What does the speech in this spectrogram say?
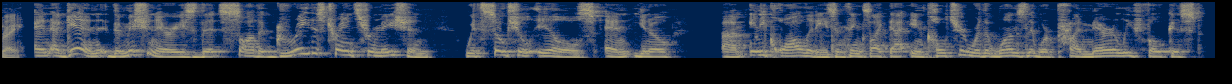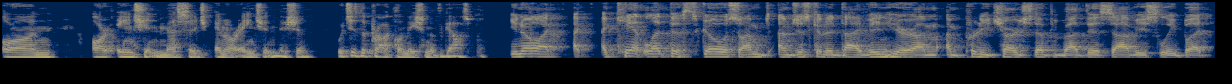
Right. And again, the missionaries that saw the greatest transformation with social ills and you know um, inequalities and things like that in culture were the ones that were primarily focused on our ancient message and our ancient mission which is the proclamation of the gospel. You know, I, I, I can't let this go, so I'm I'm just going to dive in here. I'm I'm pretty charged up about this, obviously, but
